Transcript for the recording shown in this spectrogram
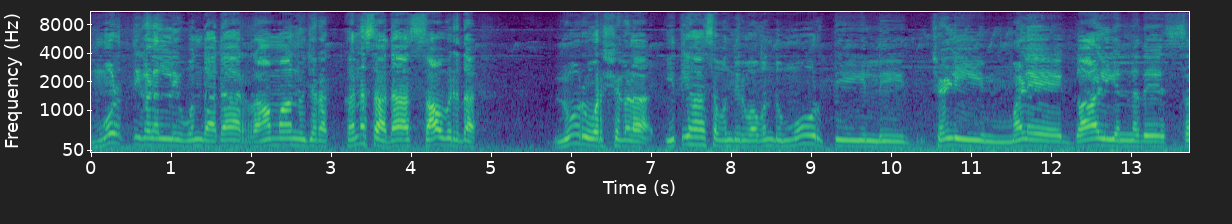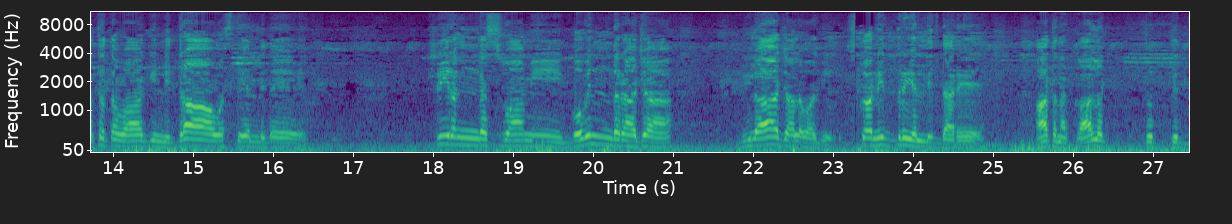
ಮೂರ್ತಿಗಳಲ್ಲಿ ಒಂದಾದ ರಾಮಾನುಜರ ಕನಸಾದ ಸಾವಿರದ ನೂರು ವರ್ಷಗಳ ಇತಿಹಾಸ ಹೊಂದಿರುವ ಒಂದು ಮೂರ್ತಿ ಇಲ್ಲಿ ಚಳಿ, ಮಳೆ, ಗಾಳಿ ಎನ್ನದೆ ಸತತವಾಗಿ ನಿದ್ರಾವಸ್ಥೆಯಲ್ಲಿದೆ. ಶ್ರೀರಂಗಸ್ವಾಮಿ ಗೋವಿಂದರಾಜ ಲೀಲಾಜಾಲವಾಗಿ ಸ್ವನಿದ್ರೆಯಲ್ಲಿದ್ದಾರೆ. ಆತನ ಕಾಲತ್ತುತ್ತಿದ್ದ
